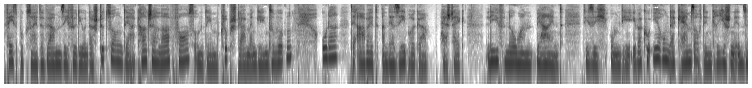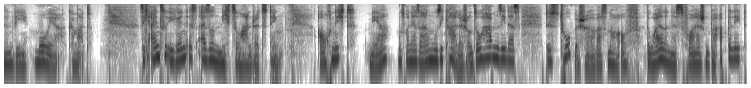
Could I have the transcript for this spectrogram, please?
Facebook-Seite werben sie für die Unterstützung der Culture Love Force, um dem Clubsterben entgegenzuwirken, oder der Arbeit an der Seebrücke. Hashtag Leave No One Behind, die sich um die Evakuierung der Camps auf den griechischen Inseln wie Moria kümmert. Sich einzuigeln ist also nicht so Hundreds Ding. Auch nicht, mehr, muss man ja sagen, musikalisch. Und so haben sie das Dystopische, was noch auf The Wilderness vorherrschend war, abgelegt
